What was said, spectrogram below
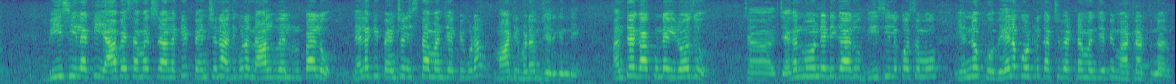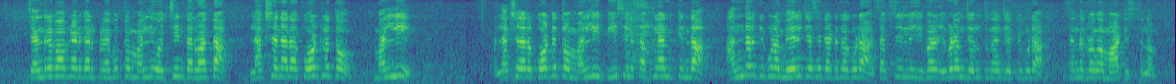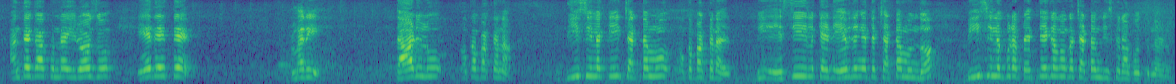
బీసీలకి యాభై సంవత్సరాలకే పెన్షన్ అది కూడా నాలుగు వేల రూపాయలు నెలకి పెన్షన్ ఇస్తామని చెప్పి కూడా మాట ఇవ్వడం జరిగింది. అంతేకాకుండా ఈరోజు జ- జగన్మోహన్ రెడ్డి గారు బీసీల కోసము ఎన్నో వేల కోట్లు ఖర్చు పెట్టినామని చెప్పి మాట్లాడుతున్నారు. చంద్రబాబు నాయుడు గారి ప్రభుత్వం మళ్ళీ వచ్చిన తర్వాత లక్షన్నర కోట్లతో మళ్ళీ లక్షన్నర కోట్లతో మళ్ళీ బీసీల సప్లాన్ కింద అందరికీ కూడా మేలు చేసేటట్టుగా కూడా సబ్సిడీలు ఇవ్వ ఇవ్వడం జరుగుతుందని చెప్పి కూడా సందర్భంగా మాటిస్తున్నాం. అంతేకాకుండా ఈరోజు ఏదైతే మరి దాడులు ఒక పక్కన బీసీలకి చట్టము ఒక పక్కన ఎస్సీలకి ఏ విధంగా అయితే చట్టం ఉందో బీసీలకు కూడా ప్రత్యేకంగా ఒక చట్టం తీసుకురాబోతున్నారు.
